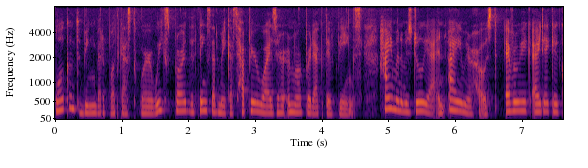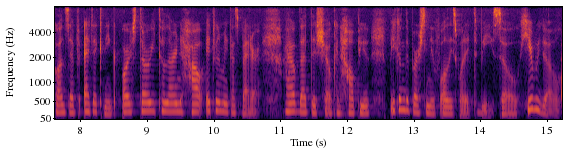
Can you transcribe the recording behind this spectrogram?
Welcome to Being Better podcast, where we explore the things that make us happier, wiser, and more productive beings. Hi, my name is Julia, and I am your host. Every week, I take a concept, a technique, or a story to learn how it will make us better. I hope that this show can help you become the person you've always wanted to be. So, here we go.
